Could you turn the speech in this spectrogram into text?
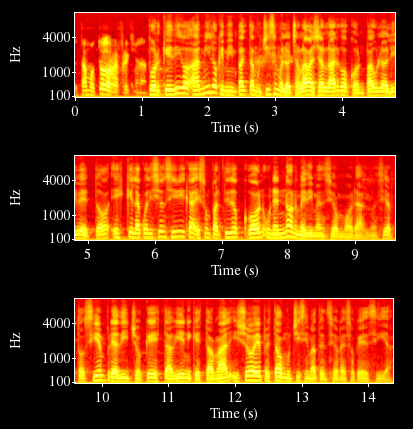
estamos todos reflexionando. Porque digo, a mí lo que me impacta muchísimo, lo charlaba ayer largo con Paulo Oliveto, es que la coalición cívica es un partido con una enorme dimensión moral, ¿no es cierto? Siempre ha dicho qué está bien y qué está mal, y yo he prestado muchísima atención a eso que decía.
